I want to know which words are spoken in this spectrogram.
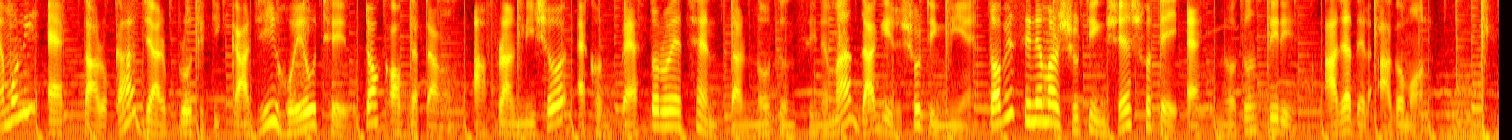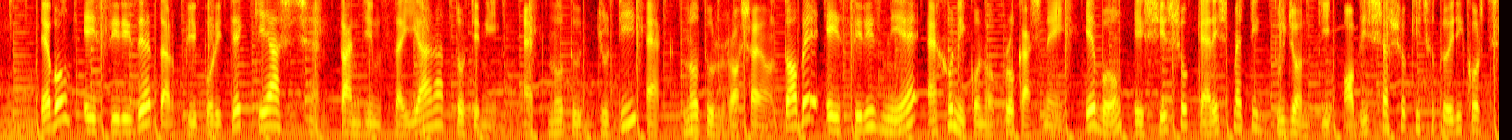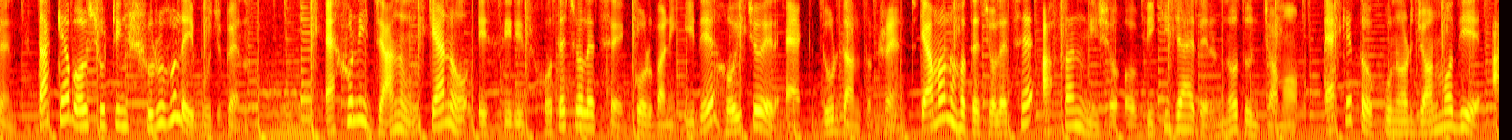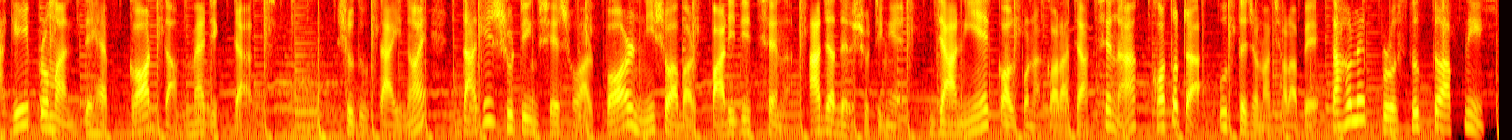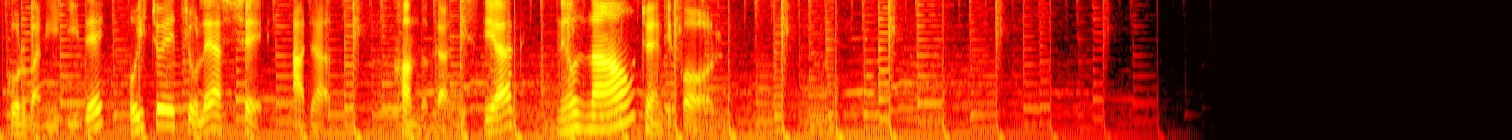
এমনই এক তারকা যার প্রতিটি কাজই হয়ে ওঠে talk of the town Afran Nisho এখন ব্যস্ত রয়েছেন তার নতুন সিনেমা দাগির শুটিং নিয়ে। তবে সিনেমার শুটিং শেষ হতে এক নতুন সিরিজ, আজাদের আগমন। এবং এই সিরিজে তার বিপরীতে কে আসছেন? তানজিম সাইয়ারা তোটেনি এক নতুন জুটি, এক নতুন রসায়ন। তবে এই সিরিজ নিয়ে এখনই কোনো প্রকাশ নেই এবং এই শীর্ষ ক্যারিসম্যাটিক দুজন কি অবিশ্বাস্য কিছু তৈরি করছেন, তা কেবল শুটিং শুরু হলেই বুঝবেন। এখনই জানুন কেন এই সিরিজ হতে চলেছে কোরবানি ঈদে হইচইয়ের এক দুর্দান্ত ট্রেন্ড। কেমন হতে চলেছে আফরান নিশো ও বিকি জাহেদের নতুন চমক? একে তো পুনর্জন্ম দিয়ে আগেই প্রমাণ they have got the magic touch শুধু তাই নয়, দাগের শুটিং শেষ হওয়ার পর নিশো আবার পাড়ি দিচ্ছেন আজাদের শুটিংয়ে। যা নিয়ে কল্পনা করা যাচ্ছে না কতটা উত্তেজনা ছড়াবে। তাহলে প্রস্তুত তো আপনি, কোরবানি ঈদে হইচয়ে চলে আসছে Azad. Khandakar Istiaq news now twenty four.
